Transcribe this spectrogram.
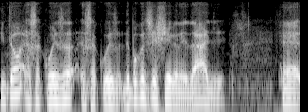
Então, essa coisa, essa coisa. Depois quando você chega na idade, é,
